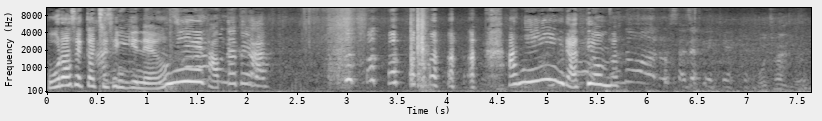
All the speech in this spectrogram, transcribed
보라색 같이 생기네. 언니 답답해라. 아니 라떼 엄마. 못 찾는데?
